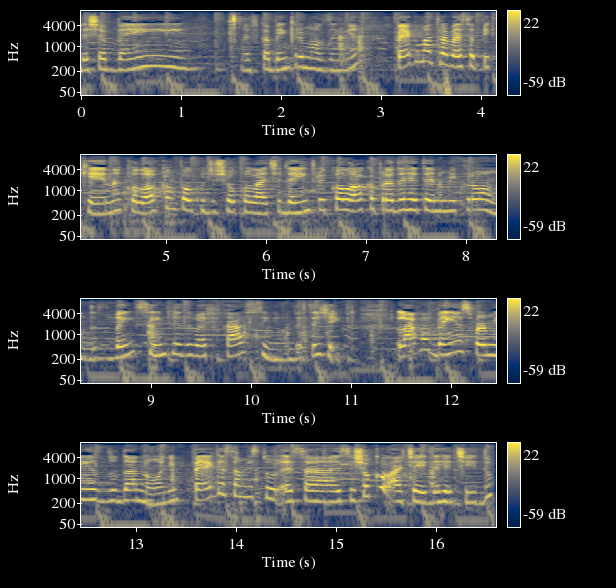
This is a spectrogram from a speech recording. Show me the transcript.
deixa bem, vai ficar bem cremosinha. Pega uma travessa pequena, coloca um pouco de chocolate dentro e coloca para derreter no micro-ondas. Bem simples e vai ficar assim, ó, desse jeito. Lava bem as forminhas do Danone, pega essa mistura, essa, esse chocolate aí derretido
